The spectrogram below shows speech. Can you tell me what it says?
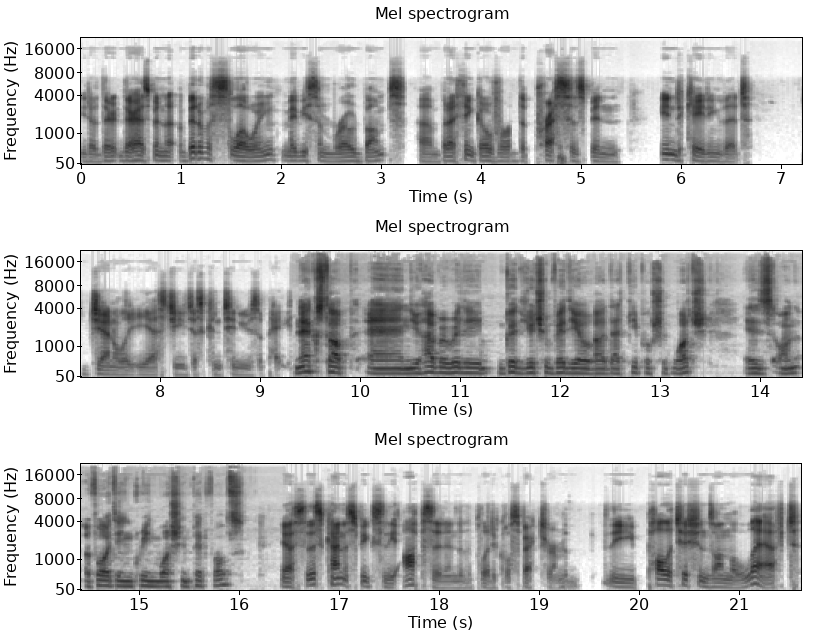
you know, there, there has been a bit of a slowing, maybe some road bumps, um, but I think over the press has been indicating that generally ESG just continues apace. Next up, and you have a really good YouTube video uh, that people should watch, is on avoiding greenwashing pitfalls. Yeah, so this kind of speaks to the opposite end of the political spectrum. The politicians on the left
